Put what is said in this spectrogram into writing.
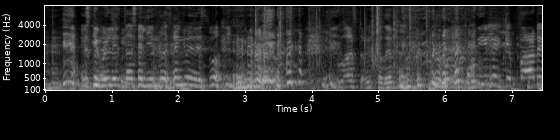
Ese güey le está saliendo sangre de su oído. Basta, hijo de puta. Dile que pare.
